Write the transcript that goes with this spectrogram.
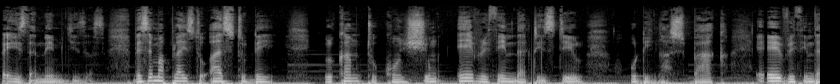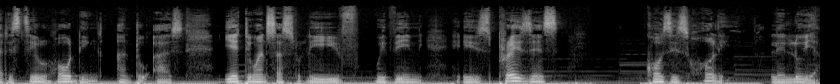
Praise the name Jesus. The same applies to us today. It will come to consume everything that is still holding us back, everything that is still holding unto us. Yet He wants us to live within His presence because He's holy. Hallelujah.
